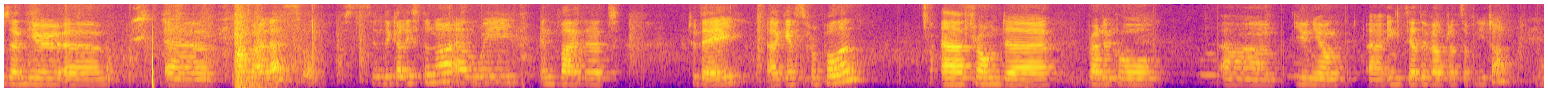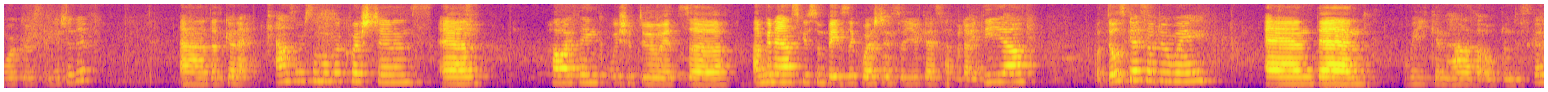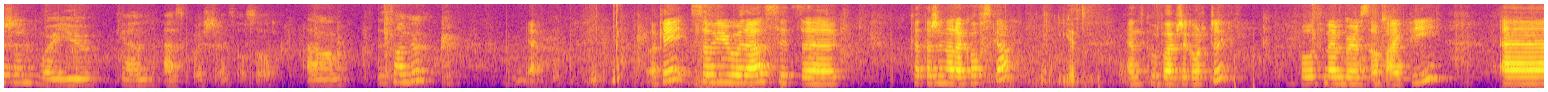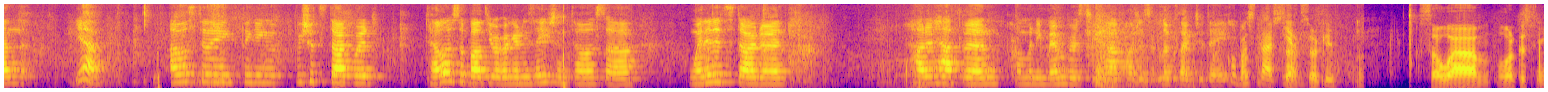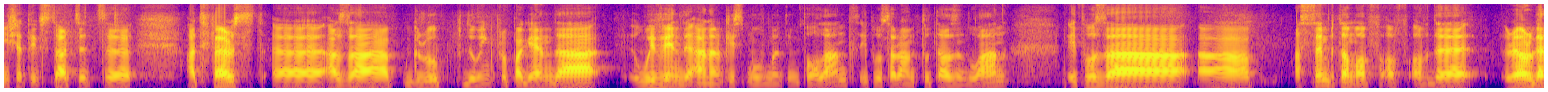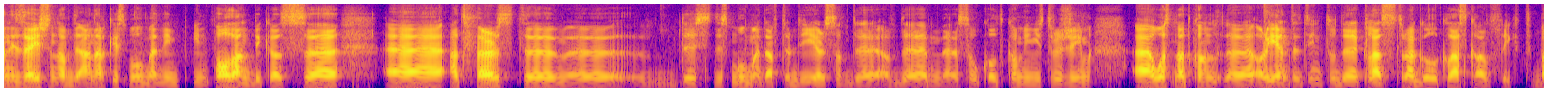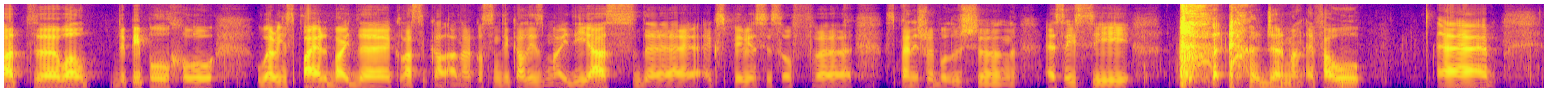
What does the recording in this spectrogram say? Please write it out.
represent here uh, uh, Malmö LS of Syndikalisterna, and we invited today a guest from Poland, uh, from the radical uh, union uh, Inicjatywa Pracownicza, Workers Initiative, uh, that's going to answer some of our questions and how I think we should do it. Uh, I'm going to ask you some basic questions so you guys have an idea what those guys are doing, and then we can have an open discussion where you can ask questions also. Um, does it sound good? Yeah. Okay, so here with us it's uh, Katarzyna Rakowska Yes. and Kuba Grzegorczyk, both members of IP. And yeah, I was still thinking we should start with tell us about your organization. Tell us uh, when did it started, how did it happen, how many members do you have, how does it look like today? Kuba start, yeah. Okay. So um, Workers Initiative started uh, at first uh, as a group doing propaganda within the anarchist movement in Poland. It was around 2001. It was a, a, a symptom of, of, of the reorganization of the anarchist movement in, in Poland because uh, uh, at first um, uh, this, this movement after the years of the, of the um, uh, so-called communist regime uh, was not uh, oriented into the class struggle, class conflict. But, uh, well, the people who were inspired by the classical anarcho-syndicalism ideas, the experiences of Spanish Revolution, SAC, German FAU,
